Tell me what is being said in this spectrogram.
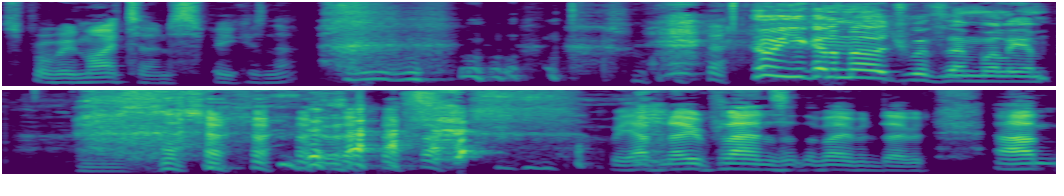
It's probably my turn to speak, isn't it? Who are you going to merge with then, William? we have no plans at the moment, David. Um,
